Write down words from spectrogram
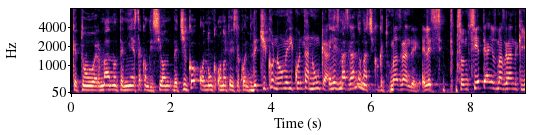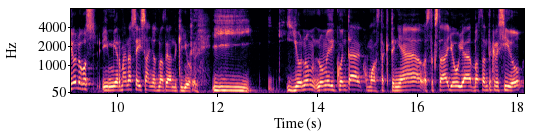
que tu hermano tenía esta condición de chico o, nunca, o no te diste cuenta? De chico no me di cuenta nunca. ¿Él es más grande o más chico que tú? Más grande. Él es, son siete años más grande que yo, luego, y mi hermana seis años más grande que yo. Y yo no, no me di cuenta como hasta que tenía, hasta que estaba yo ya bastante crecido,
